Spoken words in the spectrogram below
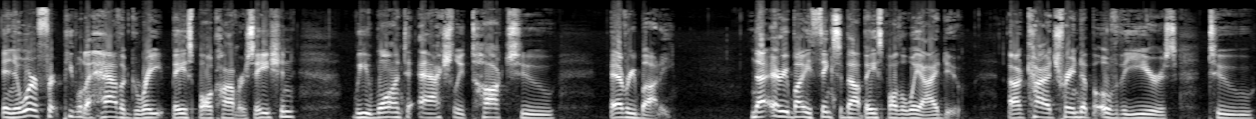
in order for people to have a great baseball conversation, we want to actually talk to everybody. Not everybody thinks about baseball the way I do. I kind of trained up over the years to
